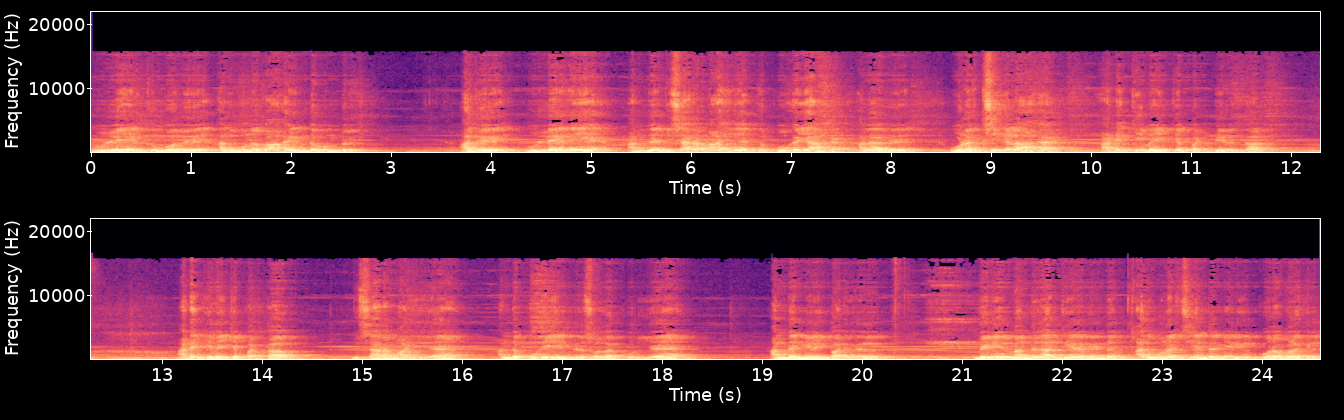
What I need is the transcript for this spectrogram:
உள்ளே இருக்கும்போது அது உணவாக இருந்த ஒன்று. அது உள்ளேலேயே அந்த விசாரமாகிய புகையாக அதாவது உணர்ச்சிகளாக அடக்கி வைக்கப்பட்டிருந்தால் அடக்கி வைக்கப்பட்டால் விசாரமாகிய அந்த புகை என்று சொல்லக்கூடிய அந்த நிலைப்பாடுகள் வெளியில் வந்துதான் தீர வேண்டும். அது உணர்ச்சி என்ற நிலையில் புற உலகில்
